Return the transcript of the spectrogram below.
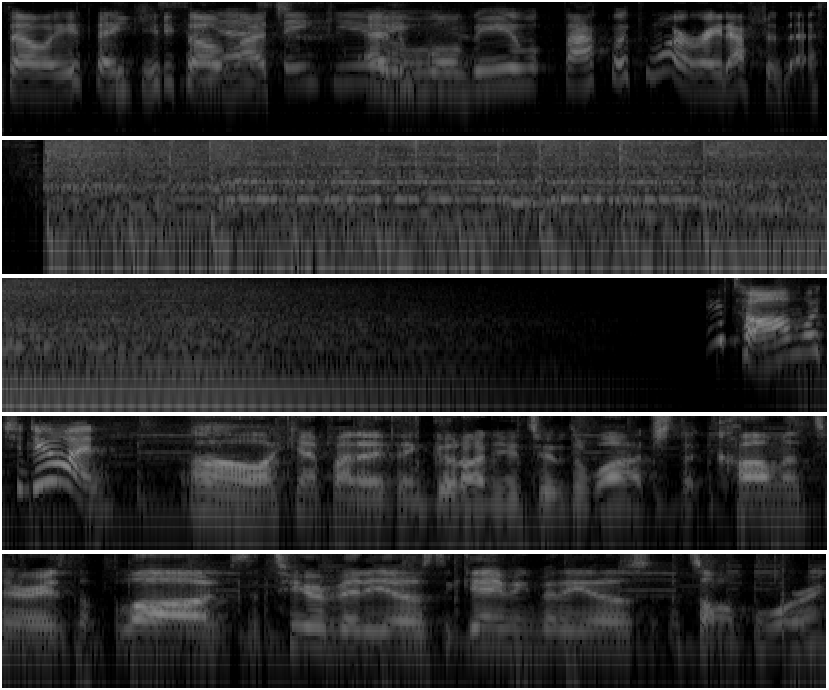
Zoe, thank you so yes, much. Thank you. And we'll be back with more right after this. Hey Tom, what you doing? Oh, I can't find anything good on YouTube to watch. The commentaries, the blogs, the tier videos, the gaming videos, it's all boring.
